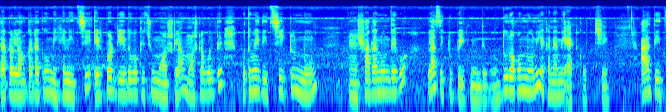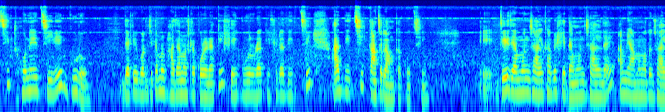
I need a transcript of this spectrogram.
তারপর লঙ্কাটাকেও মেখে নিচ্ছি। এরপর দিয়ে দেবো কিছু মশলা। মশলা বলতে প্রথমেই দিচ্ছি একটু নুন। সাদা নুন দেব প্লাস একটু বিট নুন দেব। দু রকম নুনই এখানে আমি অ্যাড করছি। আর দিচ্ছি ধনে জিরে গুঁড়ো। যাকে বল, যেটা আমরা ভাজা মশলা করে রাখি, সেই গুঁড়োটা কিছুটা দিচ্ছি। আর দিচ্ছি কাঁচা লঙ্কা কুচি। যে যেমন ঝাল খাবে সে তেমন ঝাল দেয়। আমি আমার মতো ঝাল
